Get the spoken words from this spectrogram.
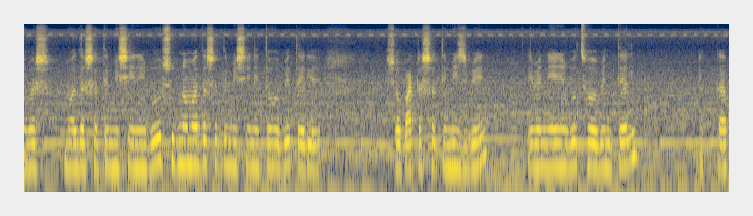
এবার ময়দার সাথে মিশিয়ে নিব। শুকনো ময়দার সাথে মিশিয়ে নিতে হবে, তাইলে সব আটার সাথে মিশবে। এবার নিয়ে নেব সয়াবিন তেল, এক কাপ।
